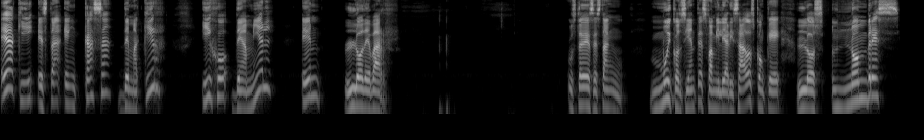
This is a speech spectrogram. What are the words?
he aquí está en casa de Maquir, hijo de Amiel, en Lodebar. Ustedes están muy conscientes, familiarizados con que los nombres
